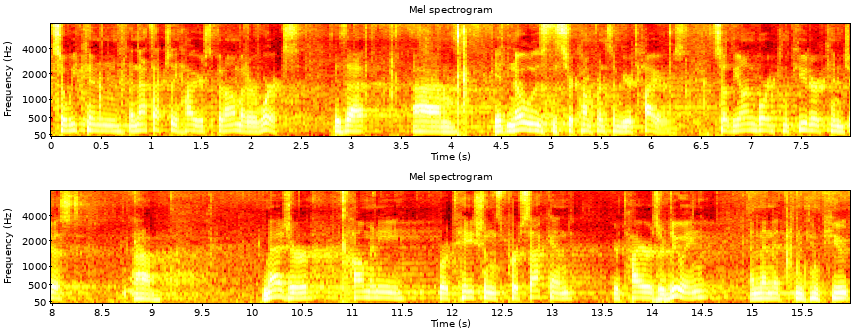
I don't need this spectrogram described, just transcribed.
So we can, and that's actually how your speedometer works, is that um, it knows the circumference of your tires. So the onboard computer can just um, measure how many rotations per second your tires are doing, and then it can compute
